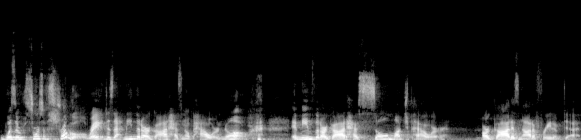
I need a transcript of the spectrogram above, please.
was a source of struggle, right? Does that mean that our God has no power? No. It means that our God has so much power. Our God is not afraid of death.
